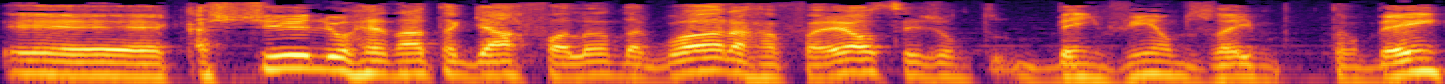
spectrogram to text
É, Castilho, Renata Guiar falando agora, Rafael, sejam bem-vindos aí também.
